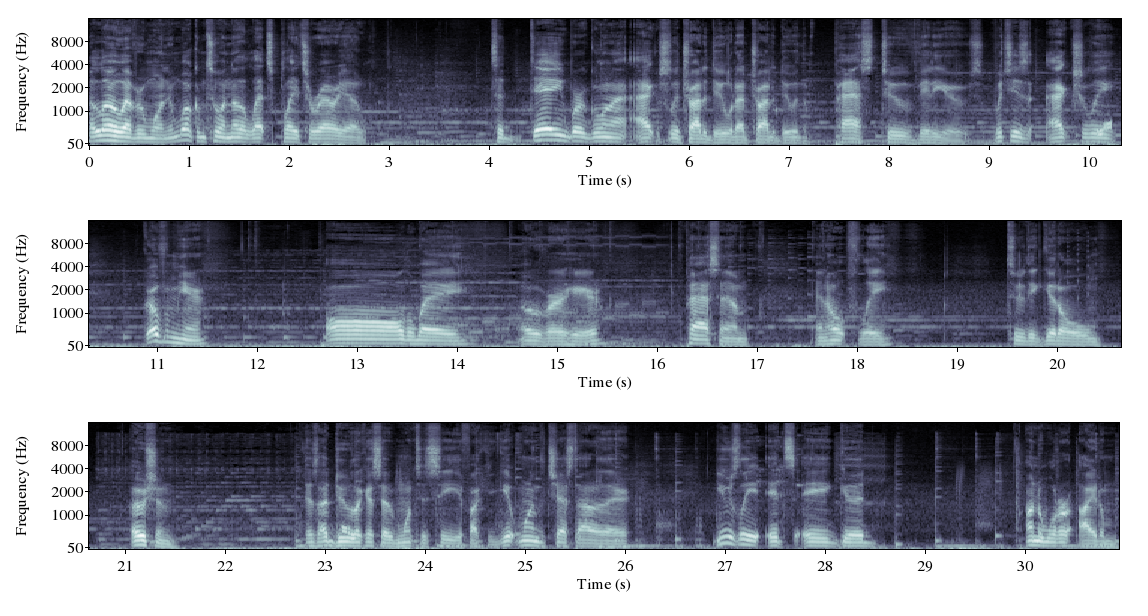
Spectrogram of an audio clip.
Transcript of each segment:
Hello everyone and welcome to another Let's Play Terraria. Today we're going to actually try to do what I tried to do in the past two videos, which is actually go from here all the way over here, past him, and hopefully to the good old ocean. Because I do, like I said, want to see if I could get one of the chests out of there. Usually it's a good underwater item.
